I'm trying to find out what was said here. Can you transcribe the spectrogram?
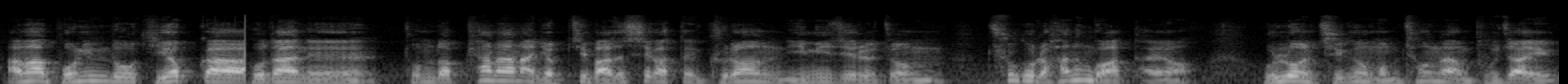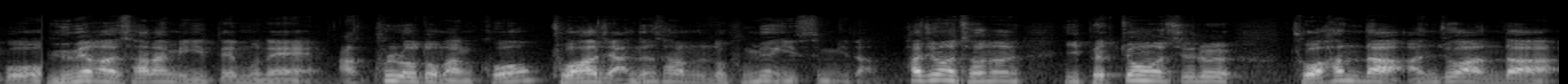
아마 본인도 기업가보다는 좀 더 편안한 옆집 아저씨 같은 그런 이미지를 좀 추구를 하는 것 같아요. 물론 지금 엄청난 부자이고 유명한 사람이기 때문에 악플러도 많고 좋아하지 않는 사람들도 분명히 있습니다. 하지만 저는 이 백종원 씨를 좋아한다 안 좋아한다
